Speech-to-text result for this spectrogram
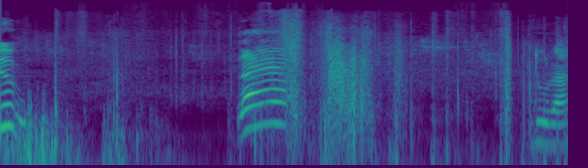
ดึงและดูนะ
